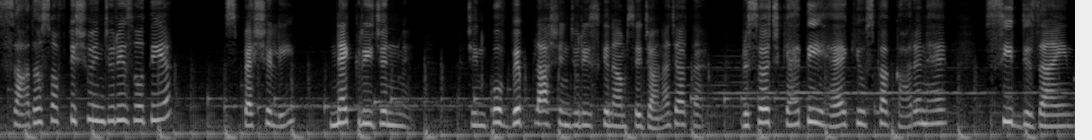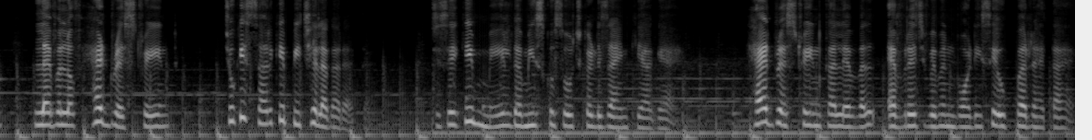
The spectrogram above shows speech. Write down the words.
ज़्यादा सॉफ्ट टिश्यू इंजरीज होती है स्पेशली नेक रीजन में, जिनको विप्लाश इंजरीज के नाम से जाना जाता है। रिसर्च कहती है कि उसका कारण है seat design level of head restraint जो कि सर के पीछे लगा रहता है, जिसे कि मेल डमीज को सोचकर डिज़ाइन किया गया है। हेड रेस्ट्रेंट का लेवल एवरेज विमेन बॉडी से ऊपर रहता है,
